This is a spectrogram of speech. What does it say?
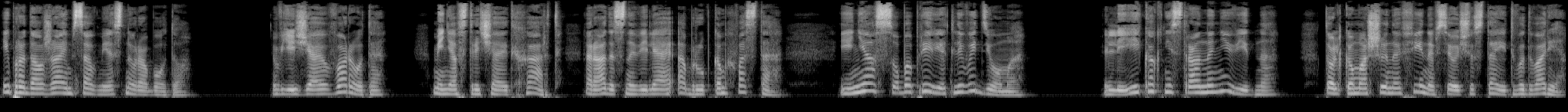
и продолжаем совместную работу. Въезжаю в ворота – меня встречает Харт, радостно виляя обрубком хвоста, и не особо приветливый Дема. Ли, как ни странно, не видно. Только машина Фина все еще стоит во дворе.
